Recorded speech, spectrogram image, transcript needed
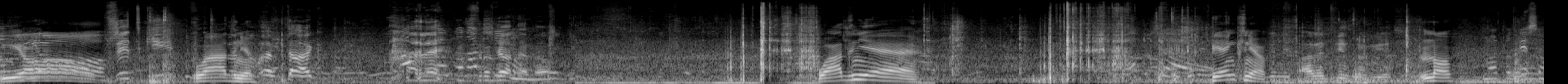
Yo. Brzydki, Ładnie. tak, ale zrobione no. Ładnie. Pięknie. Ale dwie zrobiłeś. No. No, po dwie są.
